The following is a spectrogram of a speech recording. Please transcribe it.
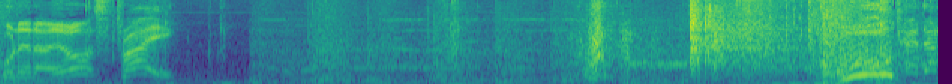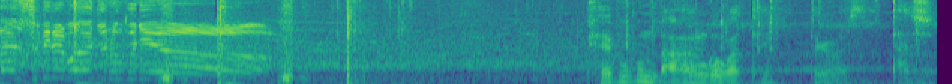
보내나요? 스트라이크. 수비를 보여주는군요. 회복은 망한 것 같아. 내가 봤을 때 다시.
